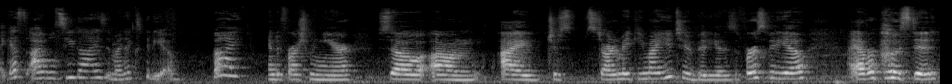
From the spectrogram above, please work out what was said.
I guess I will see you guys in my next video. Bye! Into freshman year, so um, I just started making my YouTube videos. The first video I ever posted.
